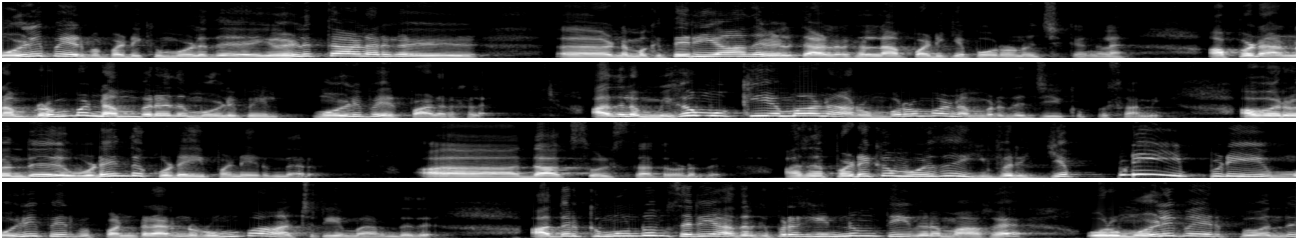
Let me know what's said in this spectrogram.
மொழிபெயர்ப்பை படிக்கும் பொழுது எழுத்தாளர்கள் நமக்கு தெரியாத எழுத்தாளர்கள்லாம் படிக்க போகிறோன்னு வச்சுக்கோங்களேன். அப்போ நான் நம் ரொம்ப நம்புறது மொழிபெயர் மொழிபெயர்ப்பாளர்களை. அதில் மிக முக்கியமாக நான் ரொம்ப ரொம்ப நம்புறது ஜி குப்புசாமி. அவர் வந்து உடைந்த குடை பண்ணியிருந்தார். டாக் தாக் சுல்ஸ்தாத்தோடது அதை படிக்கும்பொழுது இவர் எப்படி இப்படி மொழிபெயர்ப்பு பண்ணுறாருன்னு ரொம்ப ஆச்சரியமாக இருந்தது. அதற்கு முன்பும் சரி அதற்கு பிறகு இன்னும் தீவிரமாக ஒரு மொழிபெயர்ப்பு வந்து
